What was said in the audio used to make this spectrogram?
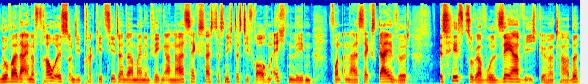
nur weil da eine Frau ist und die praktiziert dann da meinetwegen Analsex, heißt das nicht, dass die Frau auch im echten Leben von Analsex geil wird. Es hilft sogar wohl sehr, wie ich gehört habe,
